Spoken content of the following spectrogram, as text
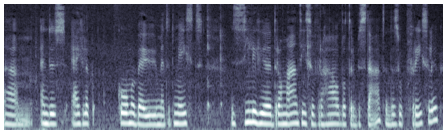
Um, en dus eigenlijk komen bij u met het meest zielige, dramatische verhaal dat er bestaat. En dat is ook vreselijk.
